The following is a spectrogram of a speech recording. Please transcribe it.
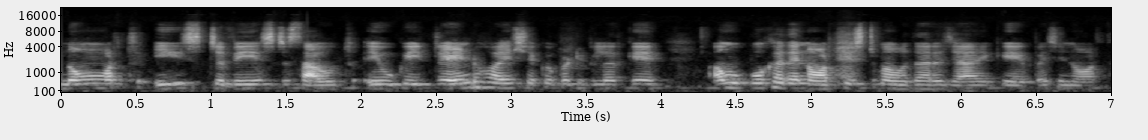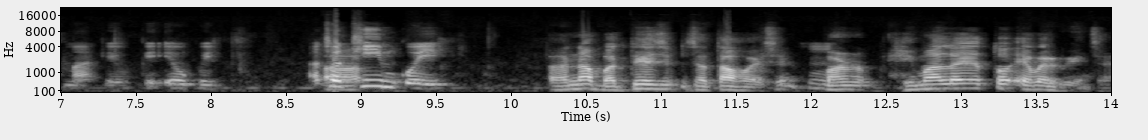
નોર્થ ઈસ્ટ વેસ્ટ સાઉથ એવું કંઈ ટ્રેન્ડ હોય છે કોઈ પર્ટિક્યુલર કે અમુક વખતે નોર્થ ઈસ્ટમાં વધારે જાય કે પછી નોર્થમાં કે એવું એવું કોઈ? અથવા થીમ કોઈ? ના બધે જ જતા હોય છે પણ હિમાલય તો એવરગ્રીન છે.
